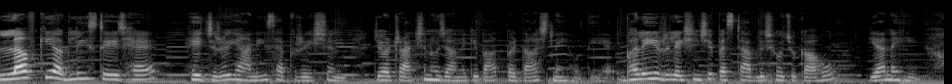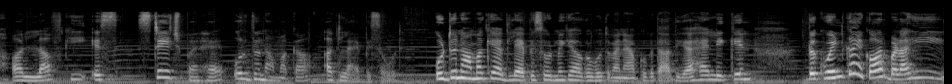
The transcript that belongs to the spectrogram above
लव की अगली स्टेज है हिज्र, यानी सेपरेशन जो अट्रैक्शन हो जाने के बाद बर्दाश्त नहीं होती है। भले ही रिलेशनशिप एस्टेब्लिश हो चुका हो या नहीं, और लव की इस स्टेज पर है उर्दू नामा का अगला एपिसोड उर्दू नामा के अगले एपिसोड में क्या होगा, वो तो मैंने आपको बता दिया है, लेकिन द क्विंट का एक और बड़ा ही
